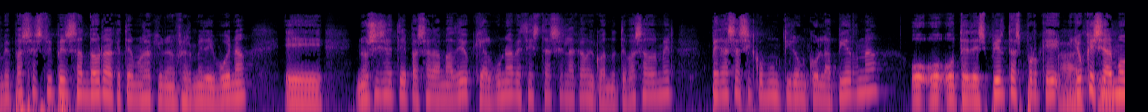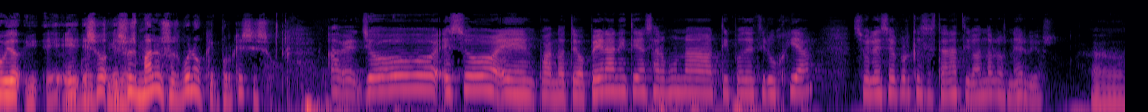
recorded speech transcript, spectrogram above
me pasa, estoy pensando ahora que tenemos aquí una enfermera y buena. eh, no sé si te pasará, Amadeo, que alguna vez estás en la cama y cuando te vas a dormir pegas así como un tirón con la pierna o, o- o te despiertas porque Ah, yo que sí. se has movido. eh, eh, eso, eso es malo, eso es bueno. ¿qué- ¿Por qué es eso? A ver, yo eso eh, cuando te operan y tienes algún tipo de cirugía suele ser porque se están activando los nervios, Ah,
